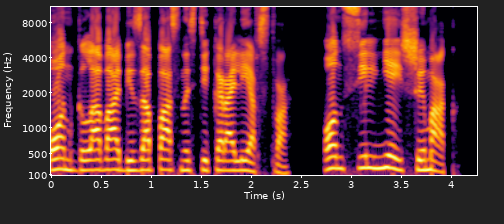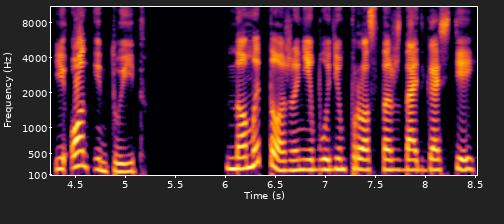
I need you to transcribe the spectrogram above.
Он глава безопасности королевства. Он сильнейший маг, и он интуит. Но мы тоже не будем просто ждать гостей.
